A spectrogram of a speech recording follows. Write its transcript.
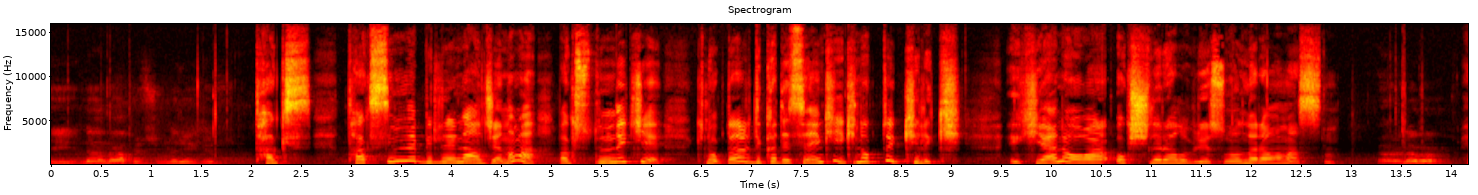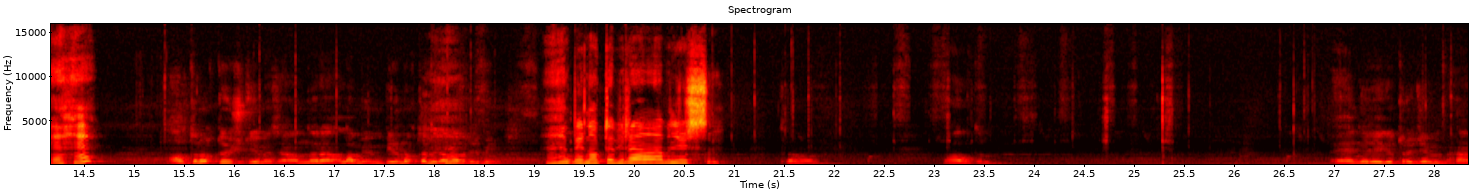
İyi. Ne, ne yapıyorsun? Nereye gidiyoruz? Taks, taksimle birilerini alacaksın ama bak üstündeki iki noktalara dikkat et. Seninki 2.2'lik. İki yani o, o kişileri alabiliyorsun. Onları alamazsın. Öyle mi? Hehe. 6.3 diyor mesela. Onları alamıyorum. 1.1 alabilir miyim? Hehe 1.1'i alabilirsin. Tamam. Aldım. E nereye götüreceğim? Ha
